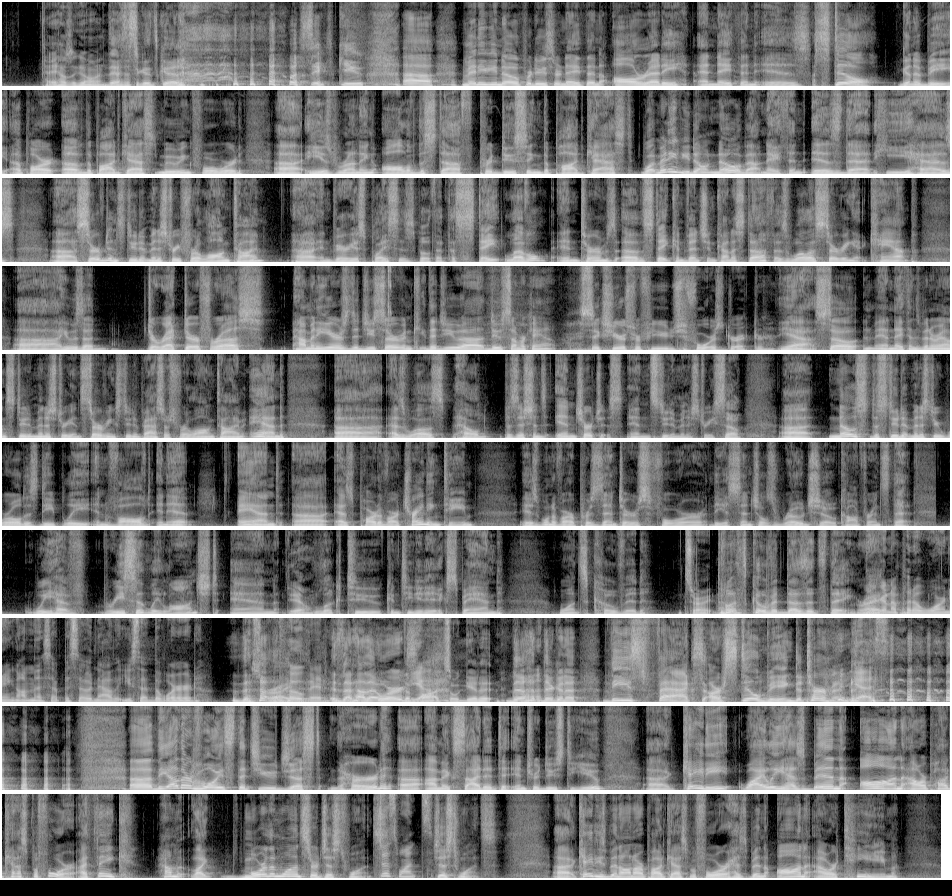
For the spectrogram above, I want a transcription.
Hey, how's it going? That's good. That's good. Six Q. Uh, many of you know producer Nathan already, and Nathan is still going to be a part of the podcast moving forward. Uh, he is running all of the stuff, producing the podcast. What many of you don't know about Nathan is that he has uh, served in student ministry for a long time. Uh, in various places, both at the state level in terms of state convention kind of stuff, as well as serving at camp. Uh, he was a director for us how many years did you serve and did you uh, do summer camp? Six years for Fuge, four as director. Yeah. So, man, Nathan's been around student ministry and serving student pastors for a long time, and uh, as well as held positions in churches in student ministry. So, uh, knows the student ministry world is deeply involved in it, and uh, as part of our training team, is one of our presenters for the Essentials Roadshow conference that we have recently launched and yeah. look to continue to expand once COVID. That's right. Once COVID does its thing, right? They're going to put a warning on this episode now that you said the word. That's right. COVID. Is that how that works? The Yeah. bots will get it. The- they're gonna. These facts are still being determined. yes. Uh, the other voice that you just heard, uh, I'm excited to introduce to you. Uh, Katie Wiley has been on our podcast before. I think how like more than once or just once? Just once. just once. Uh, Katie's been on our podcast before, has been on our team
